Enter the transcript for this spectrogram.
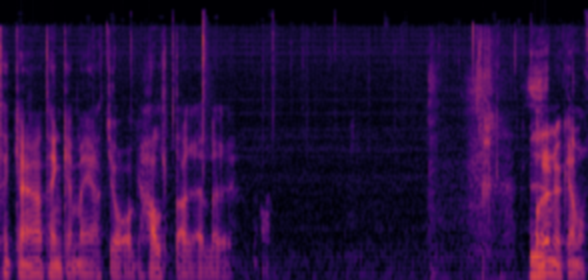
eh, kan jag tänka mig att jag haltar eller ja, vad det nu kan vara.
